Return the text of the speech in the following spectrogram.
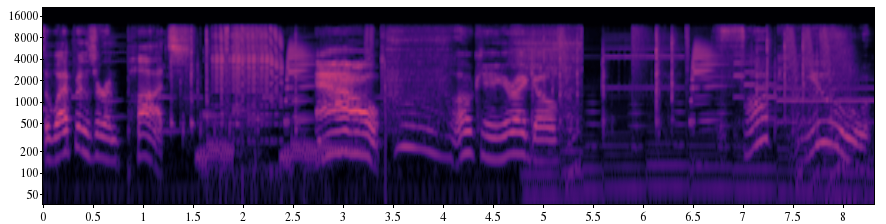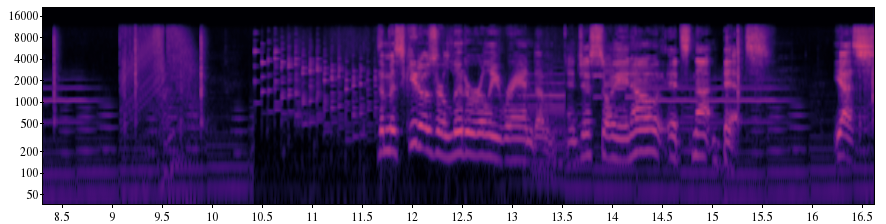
The weapons are in pots. Ow. Okay, here I go. Fuck you. The mosquitoes are literally random. And just so you know, it's not bits Yes.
